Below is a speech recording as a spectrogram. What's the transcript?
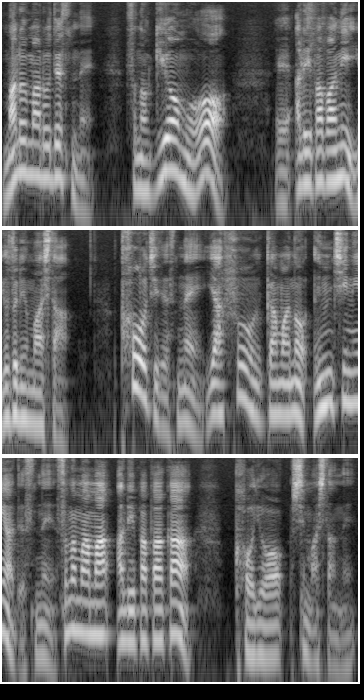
丸々ですね、その業務を、えー、アリババに譲りました。当時ですね、ヤフー側のエンジニアですね、そのままアリババが雇用しましたね。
